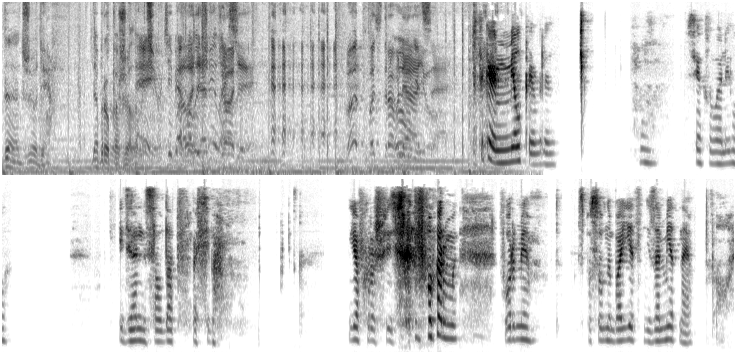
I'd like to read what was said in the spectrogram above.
Да, Джоди. Добро пожаловать. Эй, у тебя получилось. Вот поздравляю. Ты такая мелкая, блин. Всех завалила. Идеальный солдат, спасибо. Я в хорошей физической форме. форме. Способный боец, незаметная. Ой,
